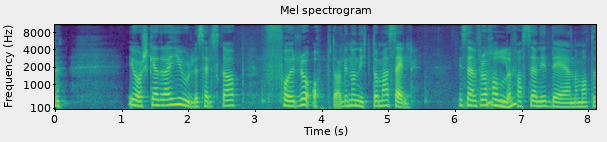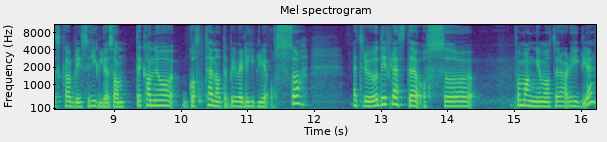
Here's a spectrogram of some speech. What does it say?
I år skal jeg dra i juleselskap for å oppdage noe nytt om meg selv. Istedenfor å holde fast i den ideen om at det skal bli så hyggelig og sånn. Det kan jo godt hende at det blir veldig hyggelig også. Jeg tror jo de fleste også på mange måter har det hyggelig.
